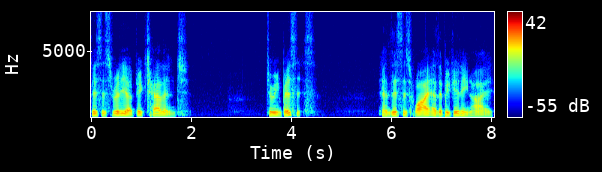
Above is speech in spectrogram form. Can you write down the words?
this is really a big challenge doing business. And this is why at the beginning I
